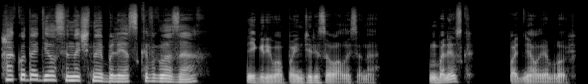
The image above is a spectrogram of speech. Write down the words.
а куда делся ночной блеск в глазах?» — игриво поинтересовалась она. «Блеск?» — поднял я бровь.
